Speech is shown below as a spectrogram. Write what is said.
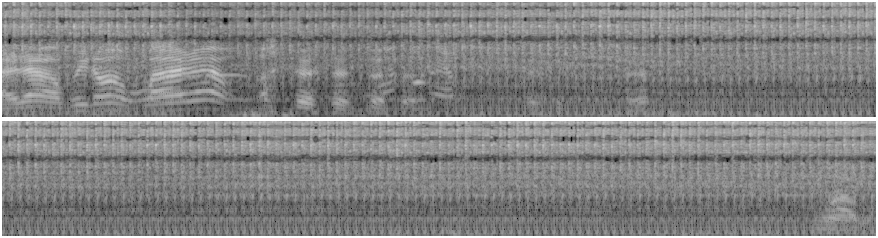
ไปแล้วพี่น้องไปแล้วมาบ่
